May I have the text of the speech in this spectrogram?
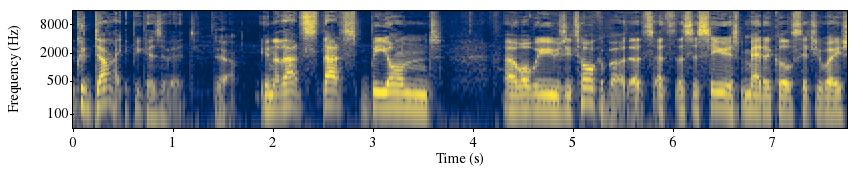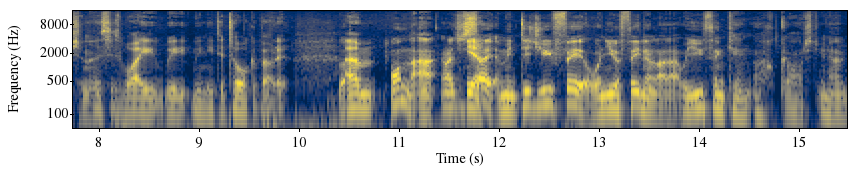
could die because of it. yeah. You know, that's that's beyond uh, what we usually talk about. That's, that's that's a serious medical situation, and this is why we, we need to talk about it. Um, On that, can I just Yeah. say, I mean, did you feel when you were feeling like that? Were you thinking, oh God, you know,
